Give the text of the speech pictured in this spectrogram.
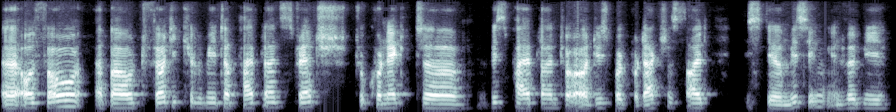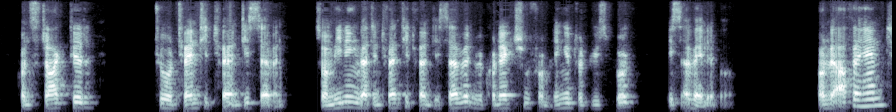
Uh, although about 30 kilometer pipeline stretch to connect uh, this pipeline to our Duisburg production site is still missing and will be constructed to 2027. So meaning that in 2027, the connection from Lingen to Duisburg is available. On the other hand,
